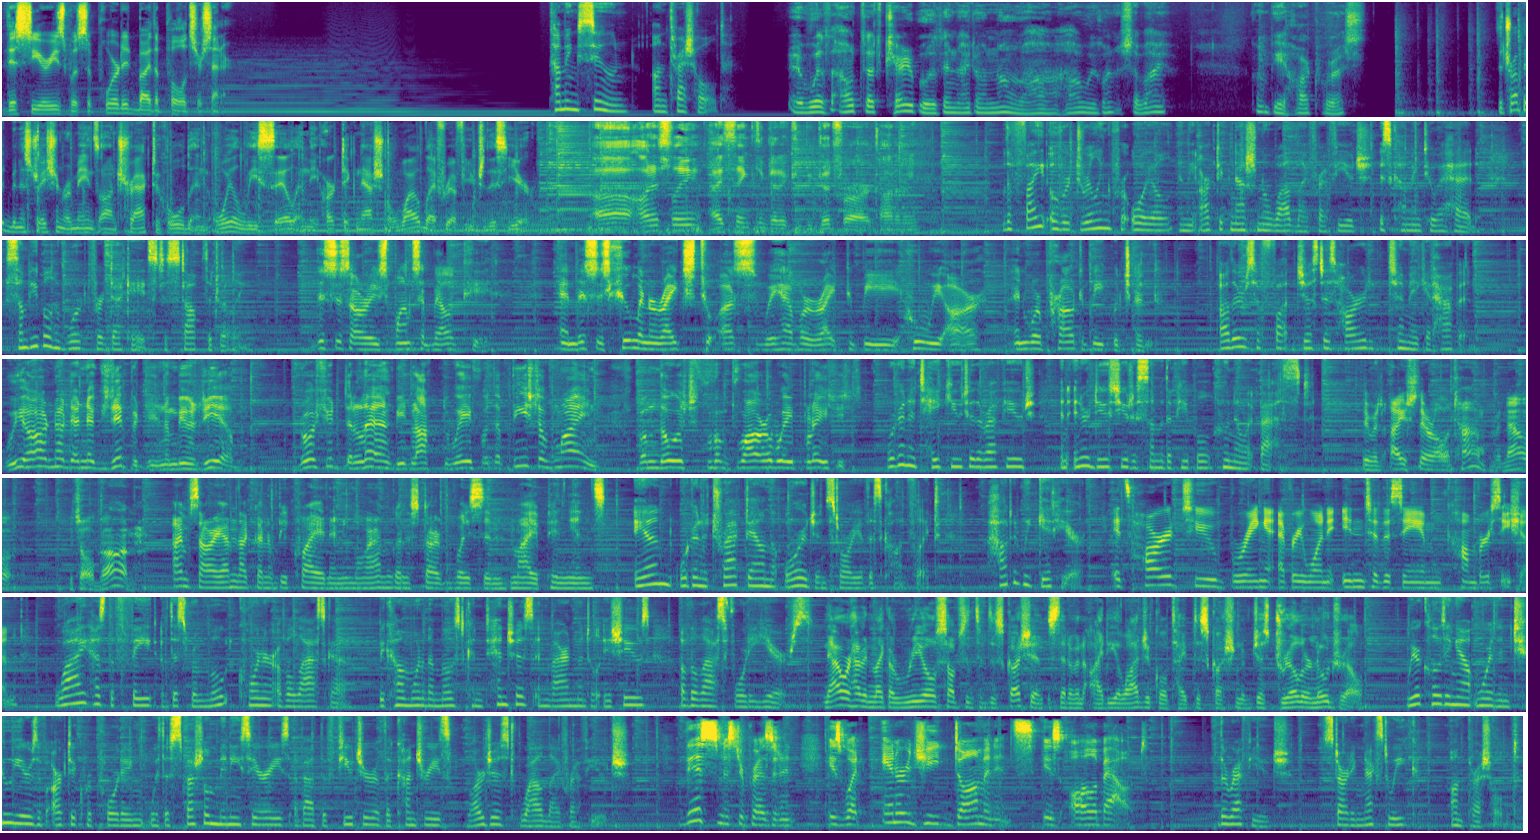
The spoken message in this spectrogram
This series was supported by the Pulitzer Center. Coming soon on Threshold. Uh, without that caribou, then I don't know how, how we're going to survive. It's going to be hard for us. The Trump administration remains on track to hold an oil lease sale in the Arctic National Wildlife Refuge this year. Uh, honestly, I think, think that it could be good for our economy. The fight over drilling for oil in the Arctic National Wildlife Refuge is coming to a head. Some people have worked for decades to stop the drilling. This is our responsibility. And this is human rights to us. We have a right to be who we are, and we're proud to be Gwich'in. Others have fought just as hard to make it happen. We are not an exhibit in a museum, nor should the land be locked away for the peace of mind from those from faraway places. We're going to take you to the refuge and introduce you to some of the people who know it best. There was ice there all the time, but now it's all gone. I'm sorry, I'm not going to be quiet anymore. I'm going to start voicing my opinions. And we're going to track down the origin story of this conflict. How did we get here? It's hard to bring everyone into the same conversation. Why has the fate of this remote corner of Alaska become one of the most contentious environmental issues of the last 40 years? Now we're having like a real substantive discussion instead of an ideological type discussion of just drill or no drill. We're closing out more than two years of Arctic reporting with a special mini series about the future of the country's largest wildlife refuge. This, Mr. President, is what energy dominance is all about. The Refuge, starting next week on Threshold.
